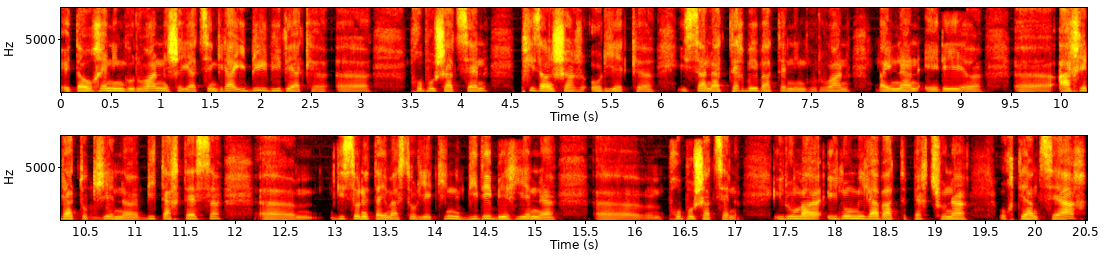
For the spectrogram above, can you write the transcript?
eta horren inguruan saiatzen gira ibilbideak uh, proposatzen, prizan charge horiek uh, izan aterbe baten inguruan, baina ere uh, uh, ajeratokien uh, bitartez, uh, gizon eta emazte horiekin bide berrien uh, proposatzen. Iru mila bat pertsona urtean zehar,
